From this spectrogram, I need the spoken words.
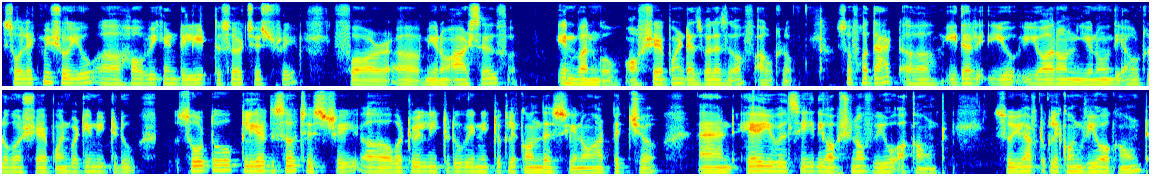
so let me show you uh, how we can delete the search history for um, you know ourselves in one go of SharePoint as well as of Outlook. So for that, uh, either you you are on you know the Outlook or SharePoint, what you need to do. So to clear the search history, uh, what we'll need to do, we need to click on this you know our picture, and here you will see the option of View Account so you have to click on view account.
